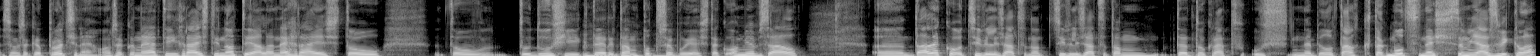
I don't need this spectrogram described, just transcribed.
A jsem řekl, proč ne? On řekl, ne, ty hraješ ty noty, ale nehraješ tou tou, tou duší, který tam mhm, potřebuješ. Tak on mě vzal eh, daleko od civilizace. No civilizace tam tentokrát už nebylo tak, tak moc, než jsem já zvykla.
